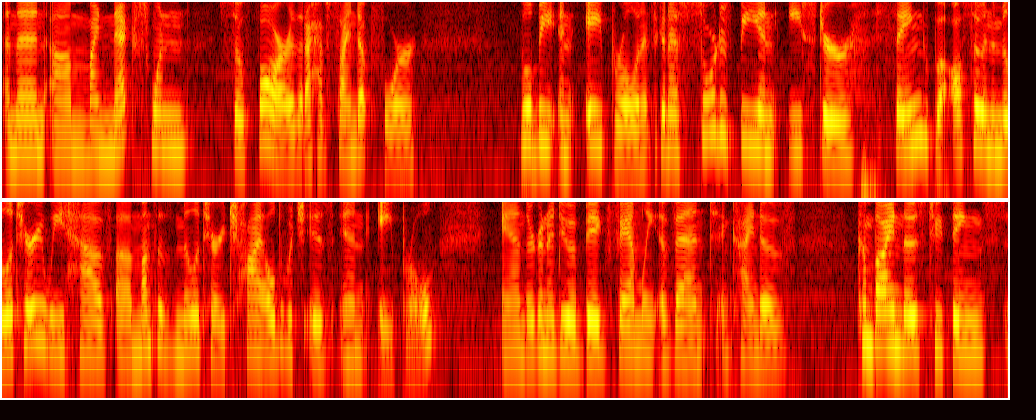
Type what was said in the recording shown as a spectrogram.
And then um, my next one so far that I have signed up for will be in April, and it's going to sort of be an Easter thing, but also in the military, we have a month of the military child, which is in April, and they're going to do a big family event and kind of combine those two things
